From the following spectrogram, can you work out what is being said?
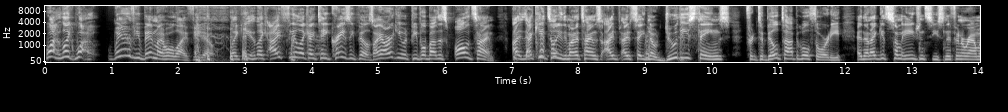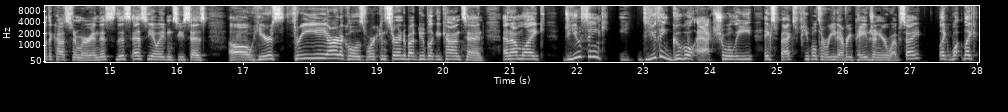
what? Like what? Where have you been my whole life, Vito? Like, you, like I feel like I take crazy pills. I argue with people about this all the time. I, I can't tell you the amount of times I, I say no, do these things for to build topical authority, and then I get some agency sniffing around with a customer, and this this SEO agency says, "Oh, here's three articles. We're concerned about duplicate content," and I'm like, "Do you think do you think Google actually expects people to read every page on your website? Like what? Like,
